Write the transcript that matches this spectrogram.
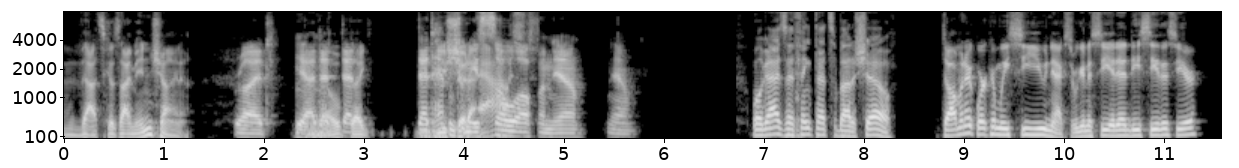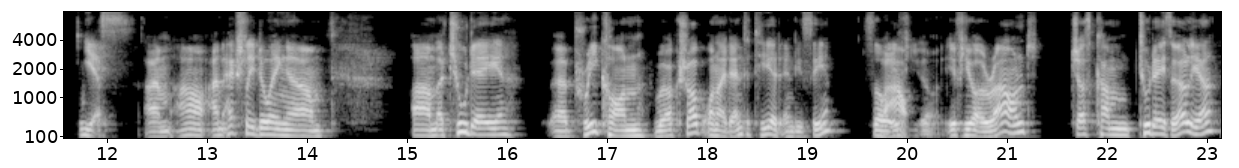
That's because I'm in China. right. Yeah. You That, know, that, like, that you happened to shoulda me so often. Yeah. Yeah. Well, guys, I think that's about a show. Dominick, where can we see you next? Are We're going to see you at NDC this year. Yes, I'm. Uh, I'm actually doing um, um, a two-day uh, pre-con workshop on identity at NDC. So Wow. if you if you're around, just come two days earlier.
